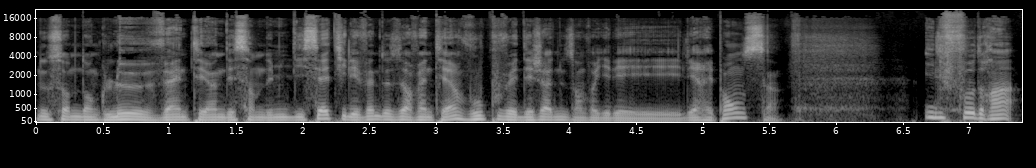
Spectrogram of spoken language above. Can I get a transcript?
Nous sommes donc le 21 décembre 2017, il est 22h21, vous pouvez déjà nous envoyer les, les réponses. Il faudra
